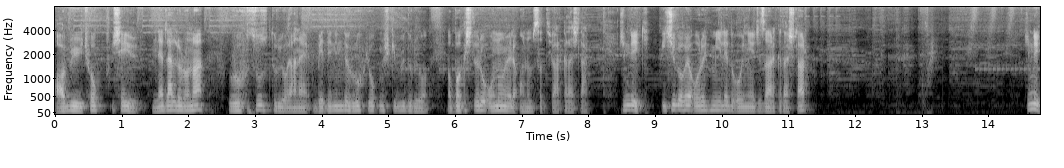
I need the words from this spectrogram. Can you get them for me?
Abi çok şey ne derler ona ruhsuz duruyor yani bedeninde ruh yokmuş gibi duruyor. Ya bakışları onu öyle anımsatıyor arkadaşlar. Şimdi Ichigo ve Orihime ile de oynayacağız arkadaşlar. Şimdi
